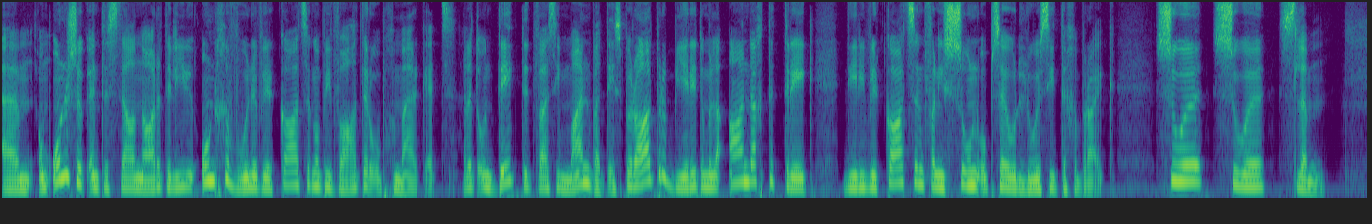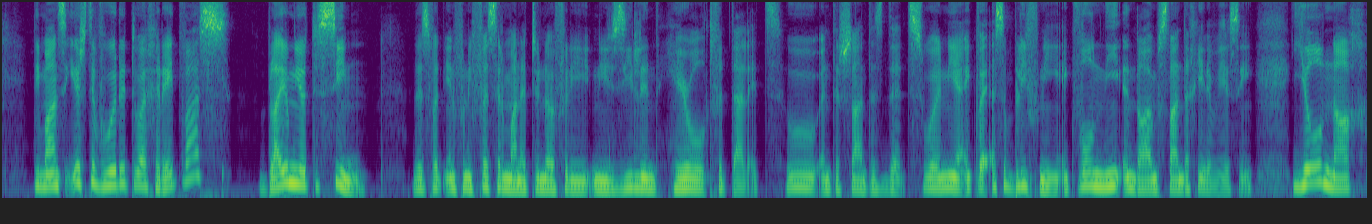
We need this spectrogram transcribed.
um, om ondersoek in te stel nadat hulle hierdie ongewone weerkaatsing op die water opgemerk het. Hulle het ontdek dit was die man wat desperaat probeer het om hulle aandag te trek deur die weerkaatsing van die son op sy horlosie te gebruik. So so slim. Die man se eerste woorde toe hy gered was: "Bly om jou te sien." Dis wat een van die vissermanne toe nou vir die New Zealand Herald vertel het. Hoe interessant is dit? So nee, ek asseblief nie. Ek wil nie in daai omstandighede wees nie. Heel nag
